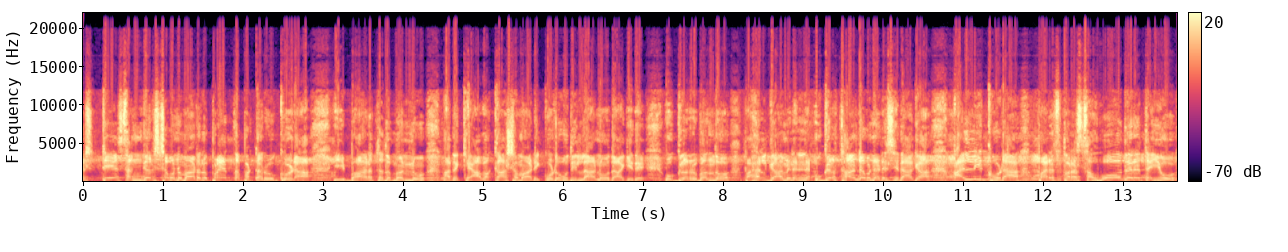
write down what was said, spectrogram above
ಎಷ್ಟೇ ಸಂಘರ್ಷವನ್ನು ಮಾಡಲು ಪ್ರಯತ್ನ ಪಟ್ಟರೂ ಕೂಡ ಈ ಭಾರತದ ಮಣ್ಣು ಅದಕ್ಕೆ ಅವಕಾಶ ಮಾಡಿ ಕೊಡುವುದಿಲ್ಲ ಅನ್ನೋದಾಗಿದೆ. ಉಗ್ರರು ಬಂದು ಪಹಲ್ಗಾಮಿನಲ್ಲಿ ಉಗ್ರ ತಾಂಡವ ನಡೆಸಿದಾಗ ಅಲ್ಲಿ ಕೂಡ ಪರಸ್ಪರ ಸಹೋದರತೆಯು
